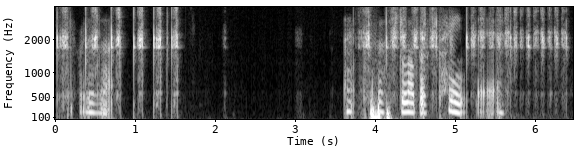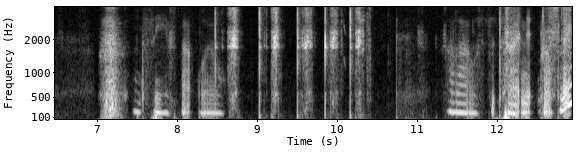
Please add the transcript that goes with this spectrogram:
Get rid of that excess blob of paint there and see if that will allow us to tighten it properly.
